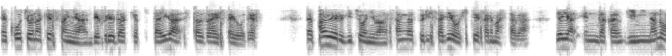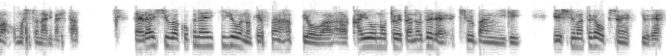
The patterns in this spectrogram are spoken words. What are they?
す。好調な決算やデフレ脱却期待が下支えしたようです。パウエル議長には3月利下げを否定されましたが、やや円高気味なのは重しとなりました。来週は国内企業の決算発表は火曜のトヨタのゼで中盤入り、週末がオプション S q です。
